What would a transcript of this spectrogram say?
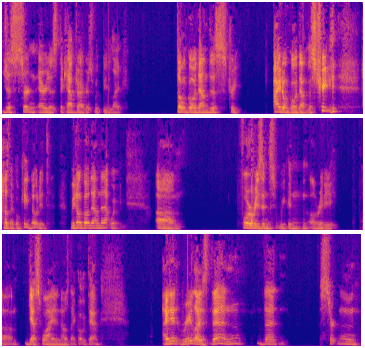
just certain areas, the cab drivers would be like, don't go down this street. I don't go down the street. I was like, okay, noted. We don't go down that way. Um, for reasons we can already um, guess why. And I was like, oh, damn. I didn't realize then that certain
